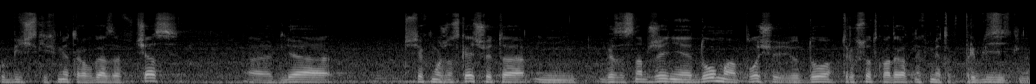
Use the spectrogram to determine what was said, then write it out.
кубических метров газа в час. Э, Для всех можно сказать, что это газоснабжение дома площадью до 300 квадратных метров приблизительно.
